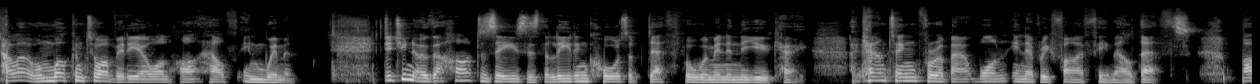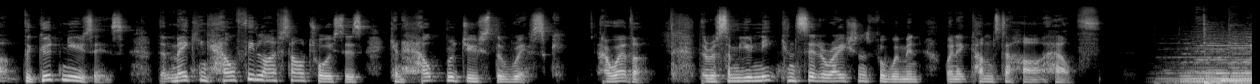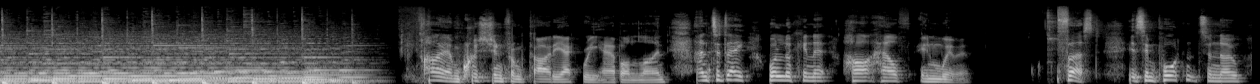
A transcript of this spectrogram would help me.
Hello and welcome to our video on heart health in women. Did you know that heart disease is the leading cause of death for women in the UK, accounting for about one in every five female deaths? But the good news is that making healthy lifestyle choices can help reduce the risk. However, there are some unique considerations for women when it comes to heart health. Hi, I'm Christian from Cardiac Rehab Online, and today we're looking at heart health in women. First, it's important to know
